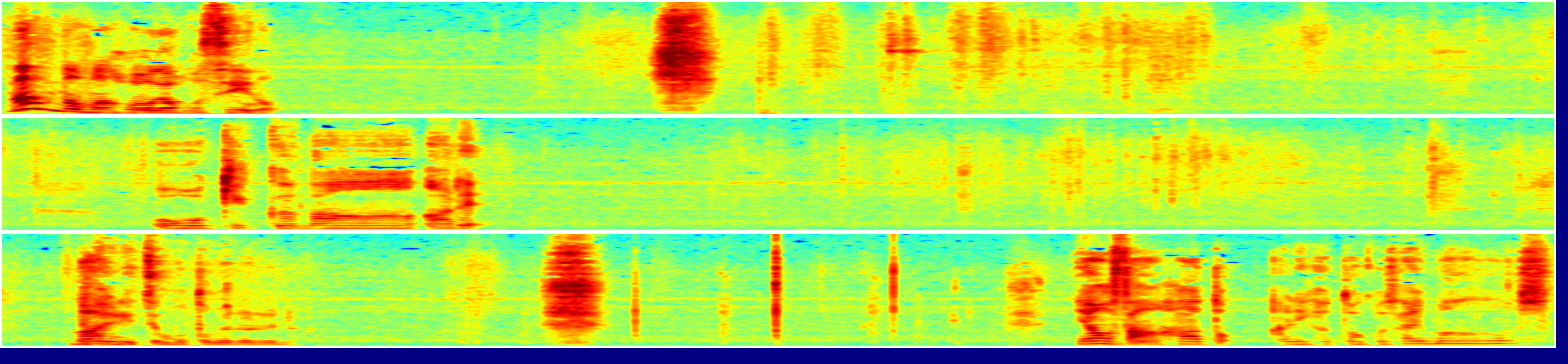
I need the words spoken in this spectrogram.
何の魔法が欲しいの？大きくなあれ。毎日求められる。にゃおさんハートありがとうございます。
